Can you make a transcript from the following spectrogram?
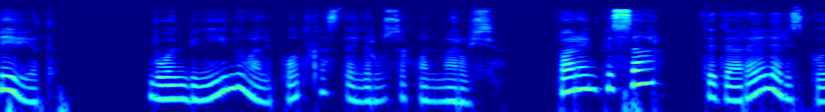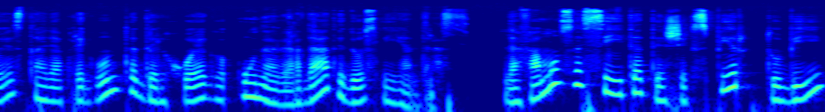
Привет! Buonvenido al podcast del ruso con Marusia. Para empezar, te daré la respuesta a la pregunta del juego Una verdad y dos mientras. La famosa cita de Shakespeare to be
